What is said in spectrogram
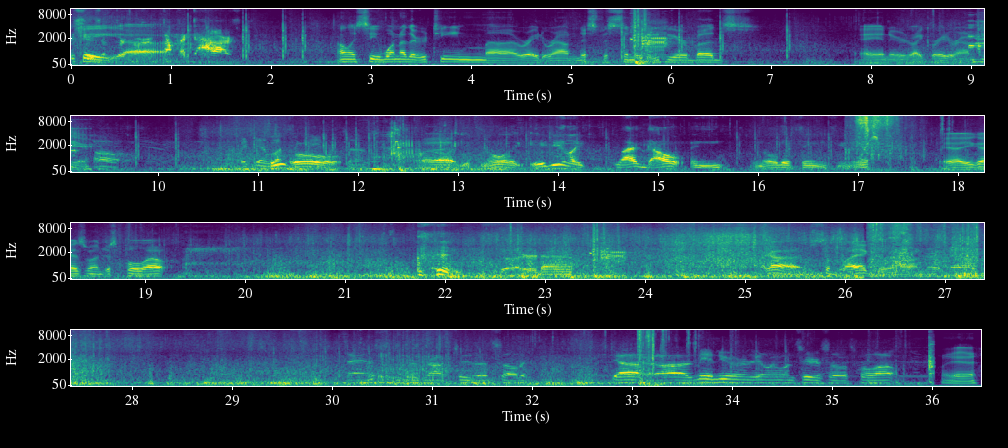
Okay, uh, I only see one other team uh, right around this vicinity here, buds. And they're like right around here. Oh. They did left the Whoa. game. Uh, you know, like AJ like lagged out and and other things, you know. yeah, you guys want to just pull out? Shut down. I got some lag going on right now. Damn, this is a good drop too, that's solid. Yeah, uh, me and you are the only ones here, so let's pull out. Yeah.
